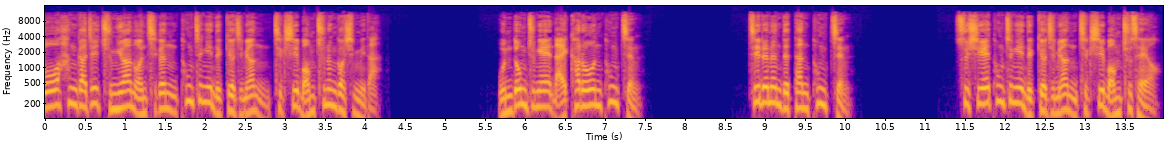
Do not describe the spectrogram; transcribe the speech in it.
또 한 가지 중요한 원칙은 통증이 느껴지면 즉시 멈추는 것입니다. 운동 중에 날카로운 통증, 찌르는 듯한 통증, 수시에 통증이 느껴지면 즉시 멈추세요.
